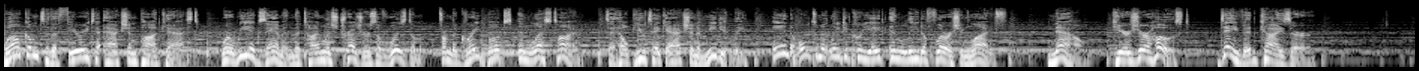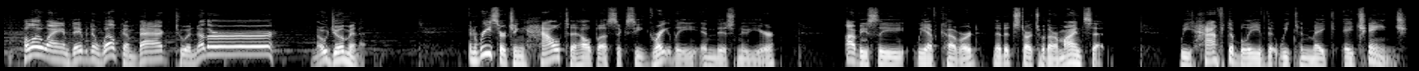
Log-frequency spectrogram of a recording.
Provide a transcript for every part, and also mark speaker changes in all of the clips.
Speaker 1: Welcome to the Theory to Action podcast, where we examine the timeless treasures of wisdom from the great books in less time to help you take action immediately and ultimately to create and lead a flourishing life. Now, here's your host, David Kaiser.
Speaker 2: Hello, I am David, and welcome back to another Mojo Minute. In researching how to help us succeed greatly in this new year, Obviously, we have covered that it starts with our mindset. We have to believe that we can make a change.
